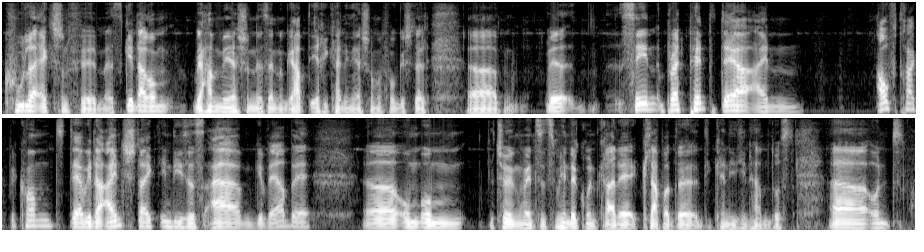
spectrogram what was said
cooler Actionfilm. Es geht darum, wir haben ja schon eine Sendung gehabt, Erik hat ihn ja schon mal vorgestellt. Ähm, wir sehen Brad Pitt, der einen Auftrag bekommt, der wieder einsteigt in dieses ähm, Gewerbe, äh, um, um, Entschuldigung, wenn es jetzt im Hintergrund gerade klappert, äh, die Kaninchen haben Durst. Äh, und äh,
